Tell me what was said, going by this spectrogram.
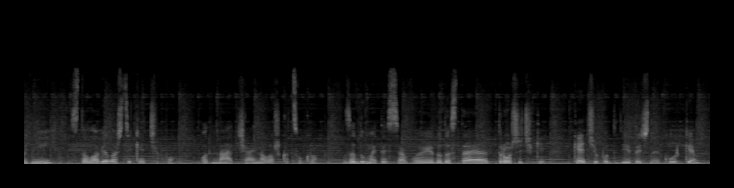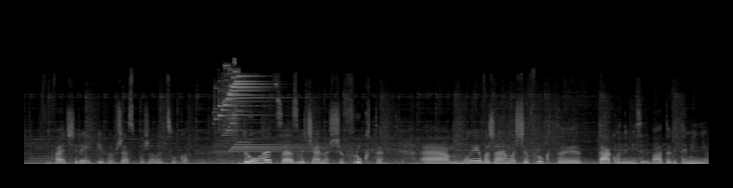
одній столовій ложці кетчупу одна чайна ложка цукру. Задумайтеся, ви додасте трошечки кетчупу до дієтичної курки ввечері, і ви вже спожили цукор. Друге, це звичайно, що фрукти. Е, Ми вважаємо, що фрукти так вони містять багато вітамінів,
